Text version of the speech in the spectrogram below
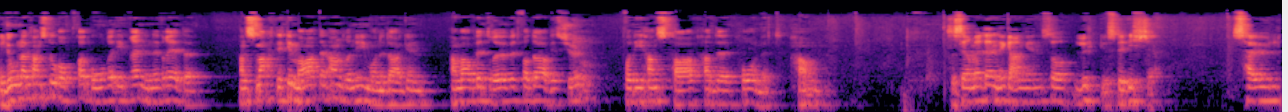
Og Jonathan sto opp fra bordet i brennende vrede. Han smakte ikke mat den andre nymånedagen. Han var bedrøvet for Davids skyld, fordi hans far hadde hånet ham. Så ser vi denne gangen så lykkes det ikke. Saul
